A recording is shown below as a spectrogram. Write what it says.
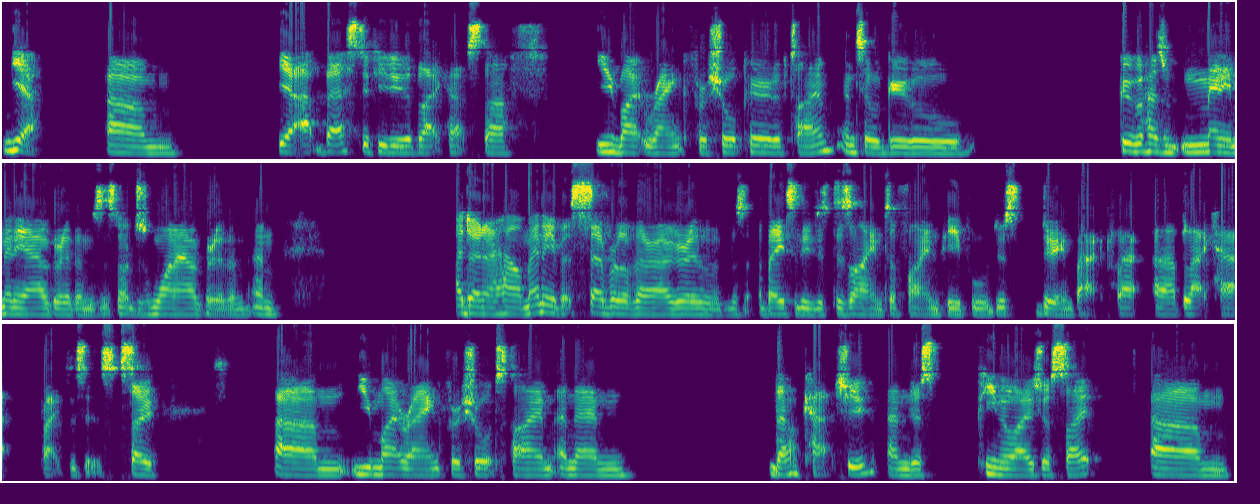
Yeah. Um, yeah, at best, if you do the black hat stuff, you might rank for a short period of time until Google Google has many, many algorithms. It's not just one algorithm. And I don't know how many, but several of their algorithms are basically just designed to find people just doing back, uh, black hat practices. So um, you might rank for a short time and then they'll catch you and just penalize your site. Um,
